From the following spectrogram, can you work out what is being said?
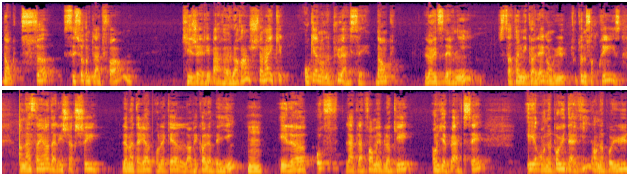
Donc ça, c'est sur une plateforme qui est gérée par euh, Laurent, justement, et auquel on n'a plus accès. Donc, lundi dernier, certains de mes collègues ont eu toute une surprise en essayant d'aller chercher le matériel pour lequel leur école a payé. Hmm. Et là, ouf, la plateforme est bloquée, on n'y a plus accès. Et on n'a pas eu d'avis, on n'a pas eu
